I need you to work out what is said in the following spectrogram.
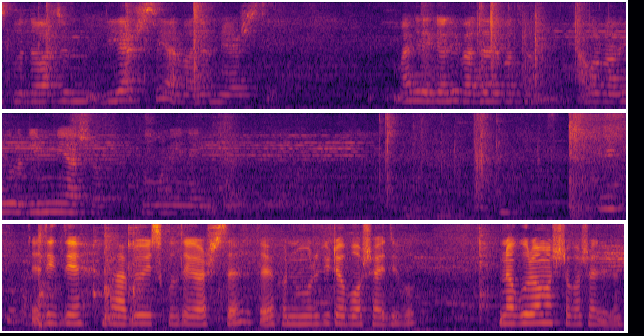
স্কুলে দেওয়ার জন্য দিয়ে আসছি আর বাজার নিয়ে আসছি। বাইরে গেলে বাজারের কথা আবার ভাবিগুলো ডিম নিয়ে আসো তো মনেই নেই। এদিক দিয়ে ভাবিও স্কুল থেকে আসছে তো এখন মুরগিটা বসাই দিব। না গুঁড়া মাছটা বসাই দিবেন?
